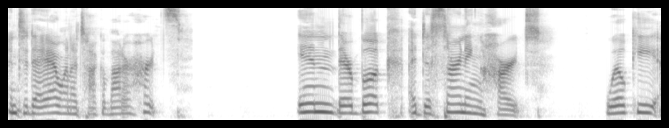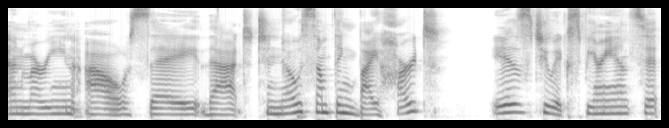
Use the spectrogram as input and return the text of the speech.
And today I want to talk about our hearts. In their book, A Discerning Heart, Wilkie and Noreen Au say that to know something by heart is to experience it,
